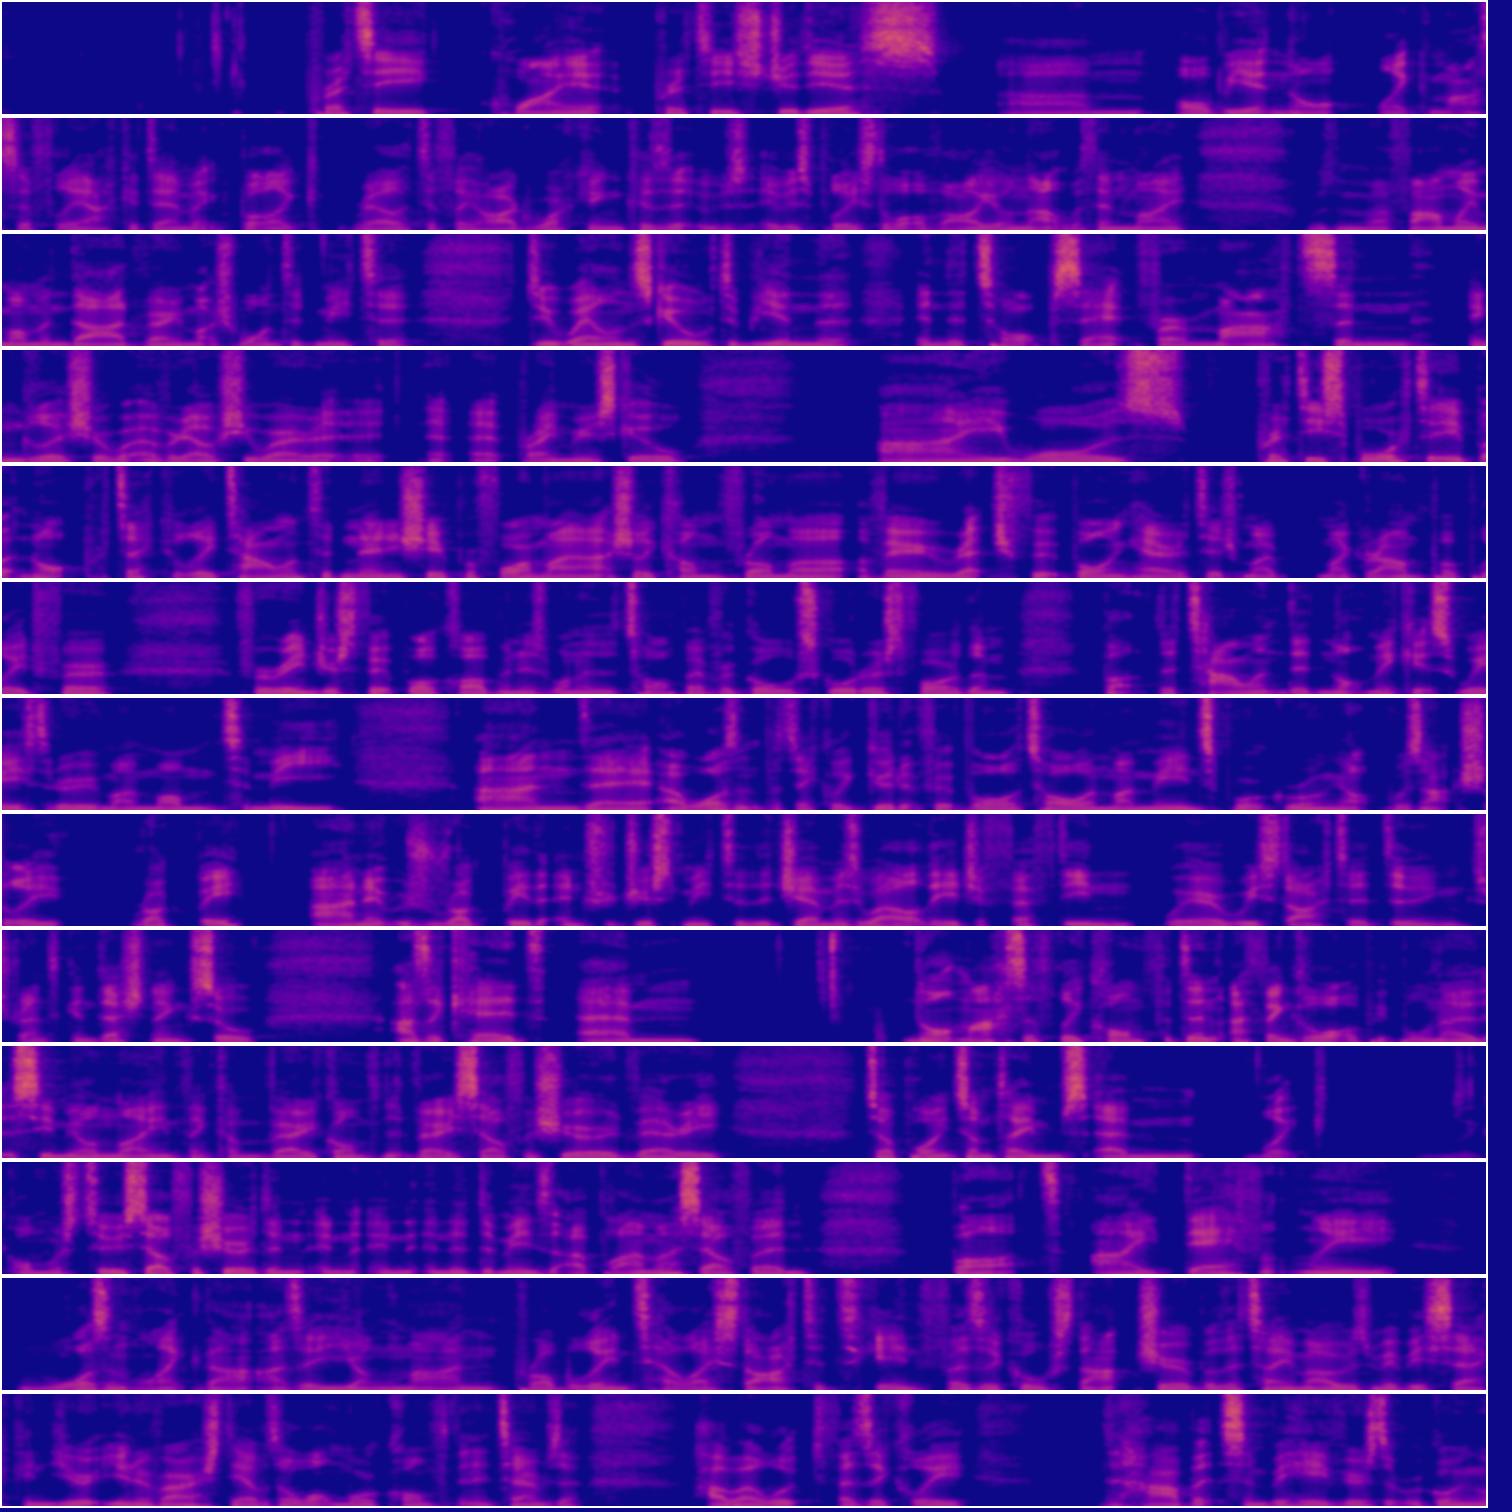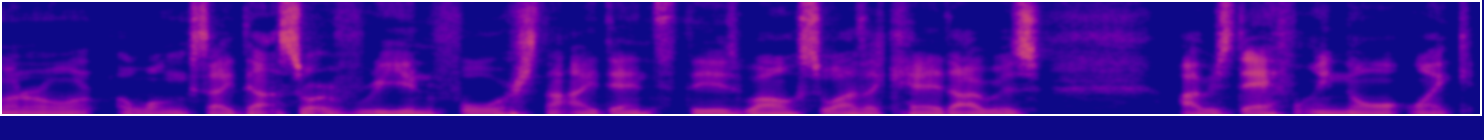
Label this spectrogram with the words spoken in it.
pretty quiet, pretty studious, um, albeit not like massively academic, but like relatively hardworking because it was it was placed a lot of value on that within my within my family. Mum and dad very much wanted me to do well in school, to be in the in the top set for maths and English or whatever else you were at, at, at primary school. I was pretty sporty, but not particularly talented in any shape or form. I actually come from a, a, very rich footballing heritage. My my grandpa played for for Rangers Football Club and is one of the top ever goal scorers for them. But the talent did not make its way through my mum to me, and uh, I wasn't particularly good at football at all. And my main sport growing up was actually rugby. And it was rugby that introduced me to the gym as well at the age of 15, where we started doing strength conditioning. So, as a kid, um, not massively confident. I think a lot of people now that see me online think I'm very confident, very self assured, very to a point sometimes um like, like almost too self assured in, in, in the domains that I apply myself in. But I definitely wasn't like that as a young man, probably until I started to gain physical stature. By the time I was maybe second year at university, I was a lot more confident in terms of how I looked physically, the habits and behaviors that were going on alongside that sort of reinforced that identity as well. So as a kid, I was I was definitely not like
